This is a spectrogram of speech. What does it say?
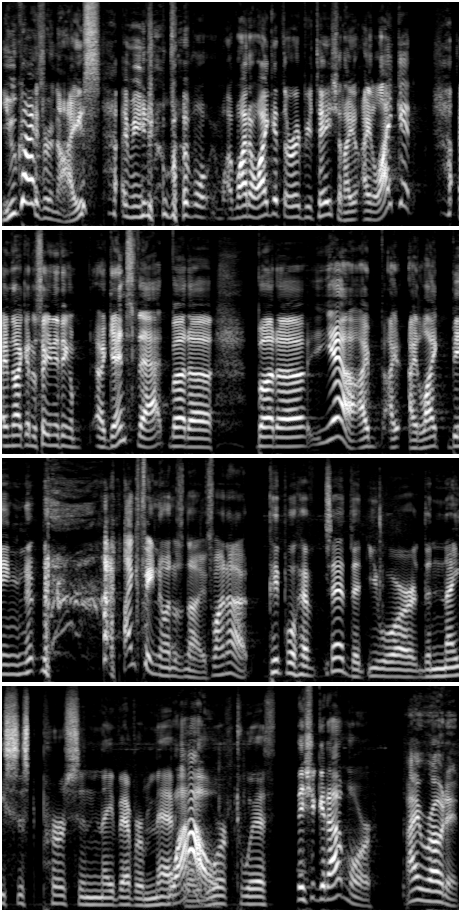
you guys are nice. I mean, but why do I get the reputation? I, I like it. I'm not going to say anything against that, but uh, but uh, yeah, I, I, I like being I like being known as nice. Why not? People have said that you are the nicest person they've ever met Wow. or worked with They should get out more. I wrote it.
